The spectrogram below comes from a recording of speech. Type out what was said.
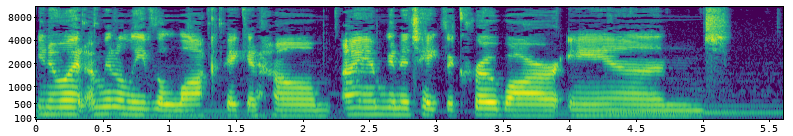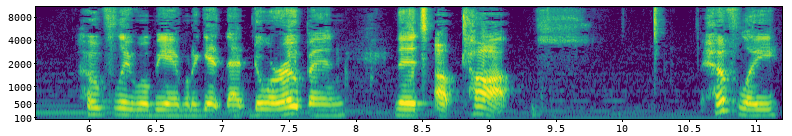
You know what? I'm going to leave the lockpick at home. I am going to take the crowbar and hopefully we'll be able to get that door open that's up top. Hopefully,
